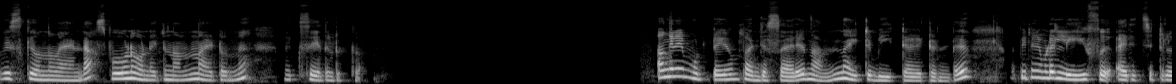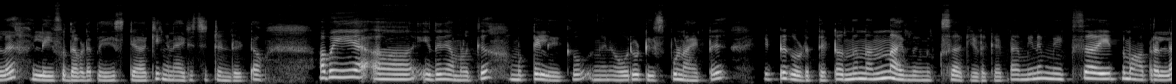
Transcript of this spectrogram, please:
വിസ്ക് ഒന്നും വേണ്ട. സ്പൂൺ കൊണ്ടിട്ട് നന്നായിട്ടൊന്ന് മിക്സ് ചെയ്തെടുക്കുക. അങ്ങനെ മുട്ടയും പഞ്ചസാരയും നന്നായിട്ട് ബീറ്റായിട്ടുണ്ട്. പിന്നെ നമ്മുടെ ലീഫ് അരിച്ചിട്ടുള്ള ലീഫ് ഇതവിടെ പേസ്റ്റാക്കി ഇങ്ങനെ അരിച്ചിട്ടുണ്ട് കേട്ടോ അപ്പോൾ ഈ ഇത് നമ്മൾക്ക് മുട്ടയിലേക്ക് ഇങ്ങനെ ഓരോ ടീസ്പൂണായിട്ട് ഇട്ട് കൊടുത്തിട്ട് ഒന്ന് നന്നായി മിക്സ് ആക്കി എടുക്കട്ടെ. പിന്നെ മിക്സ് ആയിട്ട് മാത്രമല്ല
